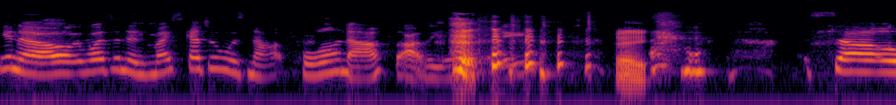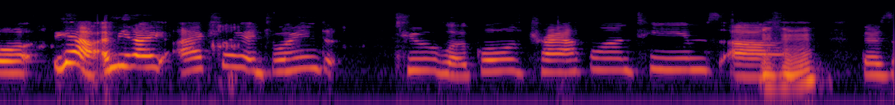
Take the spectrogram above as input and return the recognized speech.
you know it wasn't in, my schedule was not full enough obviously. Right. So yeah i mean i actually i joined two local triathlon teams. Um, mm-hmm. There's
